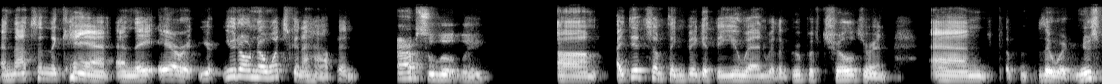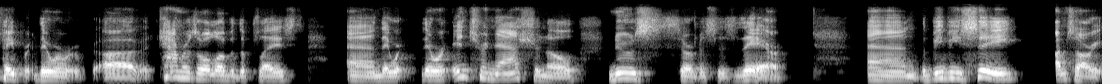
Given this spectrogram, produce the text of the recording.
and that's in the can and they air it, you, you don't know what's going to happen. Absolutely. Um, I did something big at the UN with a group of children, and there were newspaper, there were uh, cameras all over the place, and they were there were international news services there and the BBC, I'm sorry,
